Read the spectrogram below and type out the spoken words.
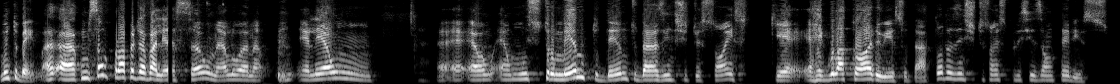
muito bem. A, a, comissão própria de avaliação, né, Luana, ela é um, é, é, um, é um instrumento dentro das instituições que é, é, regulatório isso, tá? Todas as instituições precisam ter isso.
